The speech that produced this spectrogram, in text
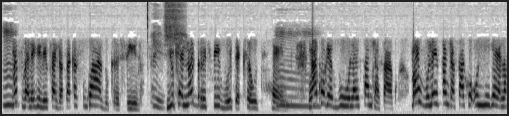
Masivalekile isandla sakho asikwazi ukureceive Eish. you cannot receive with a closed hand Mm. ngakho ke vula isandla sakho mawuvula isandla sakho unikela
